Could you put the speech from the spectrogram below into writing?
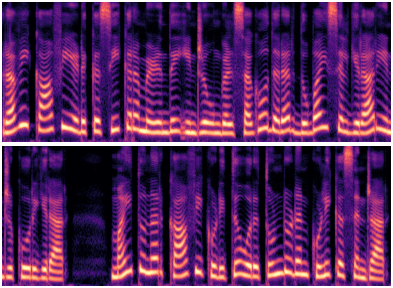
ரவி காஃபி எடுக்க சீக்கிரம் எழுந்து இன்று உங்கள் சகோதரர் துபாய் செல்கிறார் என்று கூறுகிறார். மைத்துனர் காஃபி குடித்து ஒரு துண்டுடன் குளிக்க சென்றார்.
